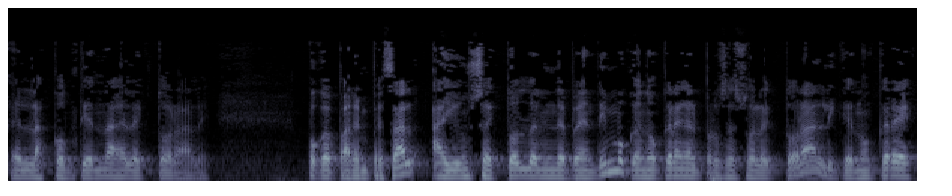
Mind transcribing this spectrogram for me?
en, las contiendas electorales. Porque para empezar, hay un sector del independentismo que no cree en el proceso electoral y que no cree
